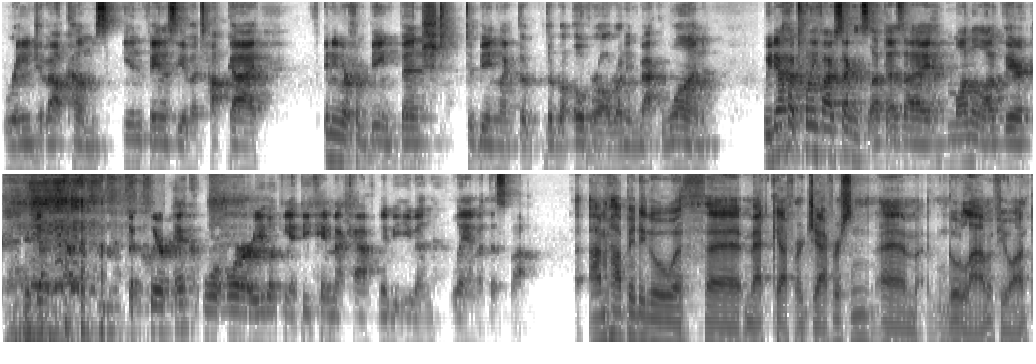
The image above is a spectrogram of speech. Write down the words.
range of outcomes in fantasy of a top guy, anywhere from being benched to being like the, the overall running back one. We now have 25 seconds left as I monologue there. Is just the clear pick, or, or are you looking at DK Metcalf, maybe even Lamb at this spot? I'm happy to go with uh, Metcalf or Jefferson. Um, go Lamb if you want.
